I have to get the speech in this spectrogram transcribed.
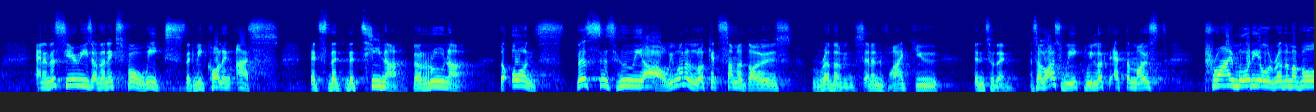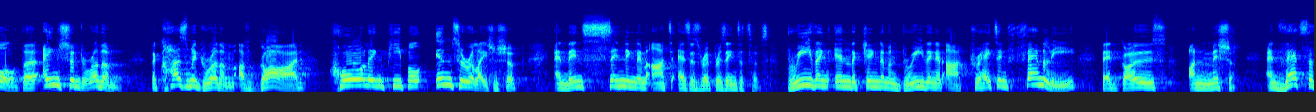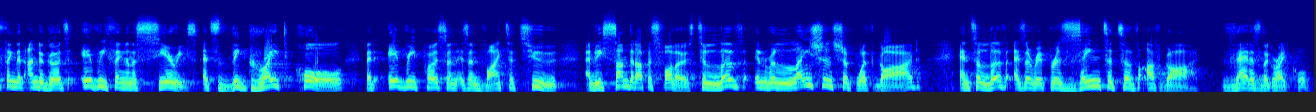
And in this series of the next four weeks that we're calling us, it's the, the Tina, the Rona, the Ons. This is who we are. We want to look at some of those rhythms and invite you into them. And so last week we looked at the most primordial rhythm of all, the ancient rhythm, the cosmic rhythm of God calling people into relationship and then sending them out as his representatives, breathing in the kingdom and breathing it out, creating family that goes on mission. And that's the thing that undergirds everything in the series. It's the great call that every person is invited to. And we summed it up as follows to live in relationship with God and to live as a representative of God. That is the great call.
